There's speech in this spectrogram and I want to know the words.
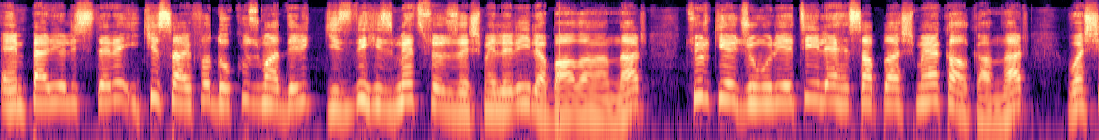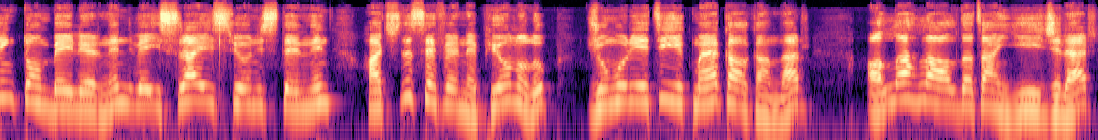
emperyalistlere iki sayfa 9 maddelik gizli hizmet sözleşmeleriyle bağlananlar, Türkiye Cumhuriyeti ile hesaplaşmaya kalkanlar, Washington beylerinin ve İsrail Siyonistlerinin Haçlı seferine piyon olup Cumhuriyeti yıkmaya kalkanlar, Allah'la aldatan yiyiciler,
